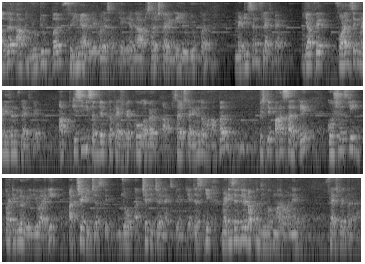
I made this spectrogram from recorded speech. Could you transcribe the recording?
अगर आप यूट्यूब पर फ्री में अवेलेबल है सबके लिए, अगर आप सर्च करेंगे यूट्यूब पर मेडिसन फ्लैशबैक या फिर फॉरेंसिक मेडिसन फ्लैशबैक आप किसी भी सब्जेक्ट का फ्लैशबैक को अगर आप सर्च करेंगे तो वहाँ पर पिछले पाँच साल के क्वेश्चंस की एक पर्टिकुलर वीडियो आएगी अच्छे टीचर्स के, जो अच्छे टीचर ने एक्सप्लेन किया। जैसे कि मेडिसिन के लिए डॉक्टर दीपक मारवा ने फ्लैशबैक बनाया।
